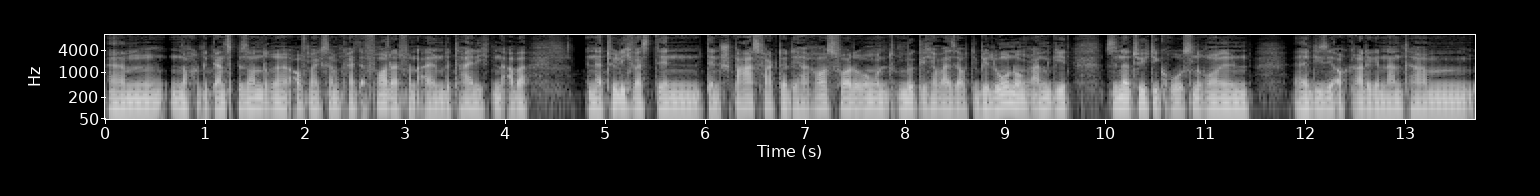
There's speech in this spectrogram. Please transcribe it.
ähm, noch eine ganz besondere Aufmerksamkeit erfordert von allen Beteiligten, aber Natürlich, was den, den Spaßfaktor, die Herausforderung und möglicherweise auch die Belohnung angeht, sind natürlich die großen Rollen, äh, die Sie auch gerade genannt haben,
